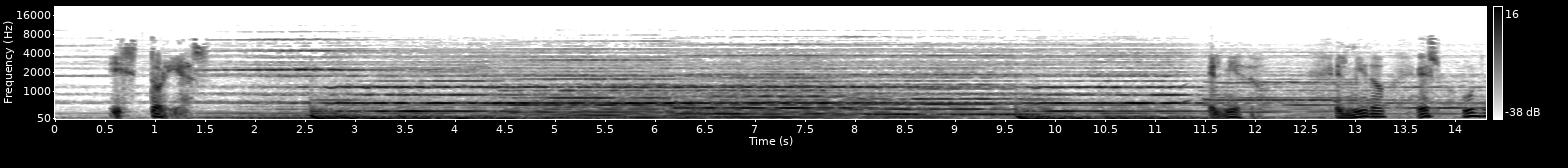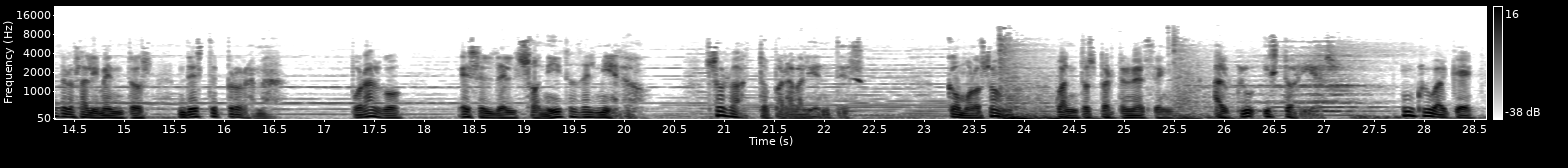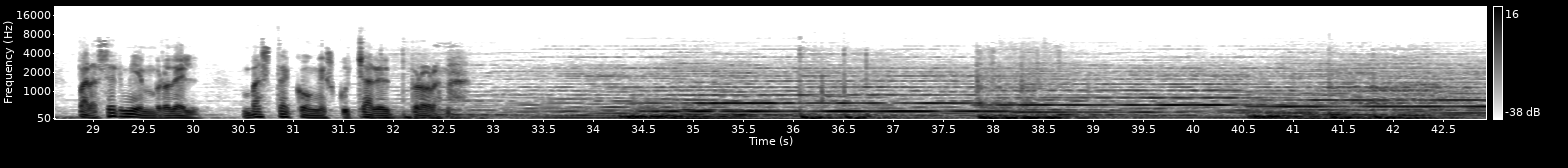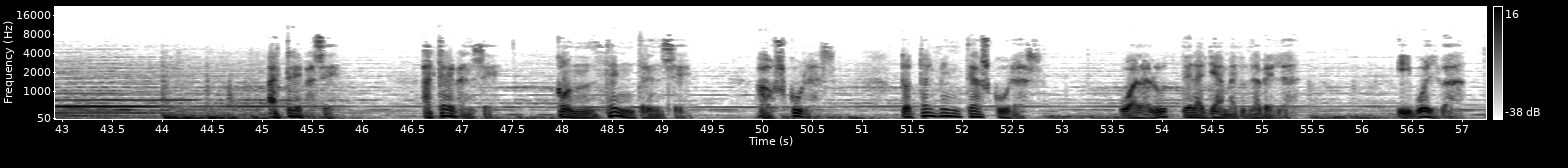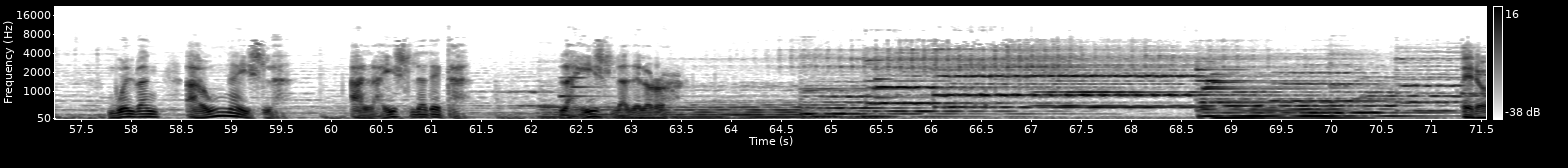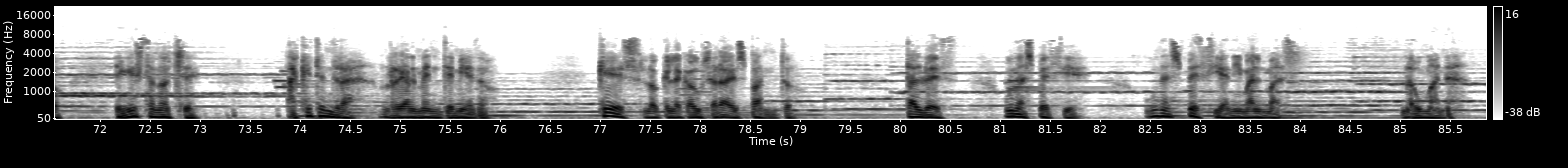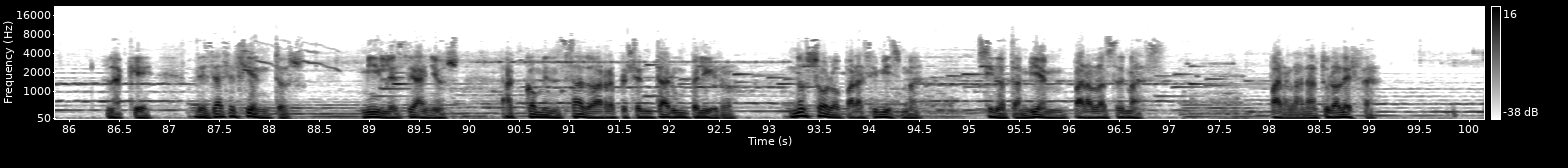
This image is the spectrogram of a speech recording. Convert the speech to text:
Historias. El miedo. El miedo es uno de los alimentos de este programa. Por algo es el del sonido del miedo. Solo acto para valientes. Como lo son cuantos pertenecen al Club Historias. Un club al que, para ser miembro de él, basta con escuchar el programa. Atrévase, atrévanse, concéntrense, a oscuras, totalmente a oscuras, o a la luz de la llama de una vela. Y vuelva, vuelvan a una isla, a la isla de Ta, la isla del horror. Pero, en esta noche, ¿a qué tendrá realmente miedo? ¿Qué es lo que le causará espanto? Tal vez una especie, una especie animal más, la humana, la que desde hace cientos, miles de años, ha comenzado a representar un peligro, no solo para sí misma, sino también para los demás, para la naturaleza,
